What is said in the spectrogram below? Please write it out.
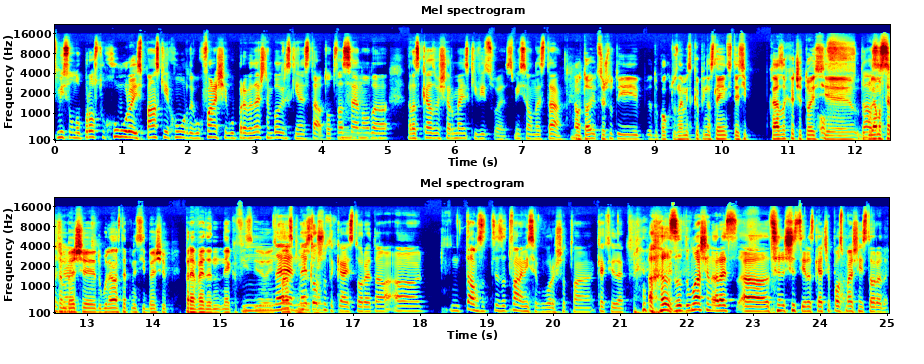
В смисъл, но просто хумора, испанския хумор, да го хванеш и го преведеш на български не става. То това все едно да разказваш арменски вицове. В Смисъл не става. А той същото и, доколкото знам и скъпи наследници, те си казаха, че той си е, Оф, до голяма степен беше, до голяма степен си беше преведен някакъв из- не, испански. не е знам. точно така историята. А, там за, за това не ми се говори, защото това, както и да е. За домашен арест а, ще си разкажа, е по-смешна история. Да.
